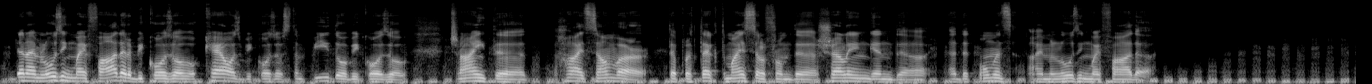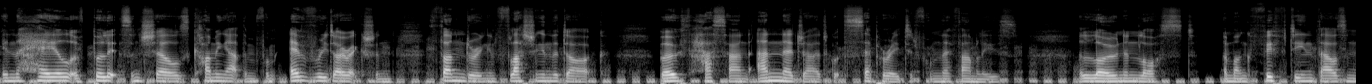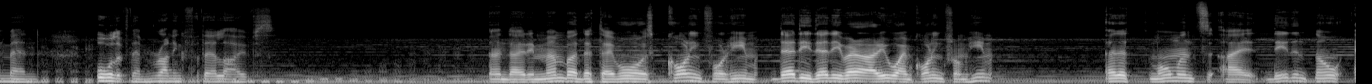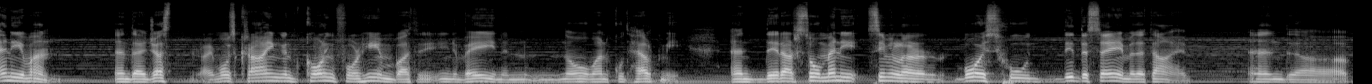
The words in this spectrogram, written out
Then I'm losing my father because of chaos, because of Stampedo, because of trying to hide somewhere to protect myself from the shelling. And uh, at that moment, I'm losing my father. In the hail of bullets and shells coming at them from every direction, thundering and flashing in the dark, both Hassan and Nejad got separated from their families, alone and lost, among 15,000 men, all of them running for their lives. And I remember that I was calling for him, Daddy, Daddy, where are you? I'm calling from him. At that moment, I didn't know anyone and I just I was crying and calling for him, but in vain, and no one could help me. And there are so many similar boys who did the same at the time, and uh,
